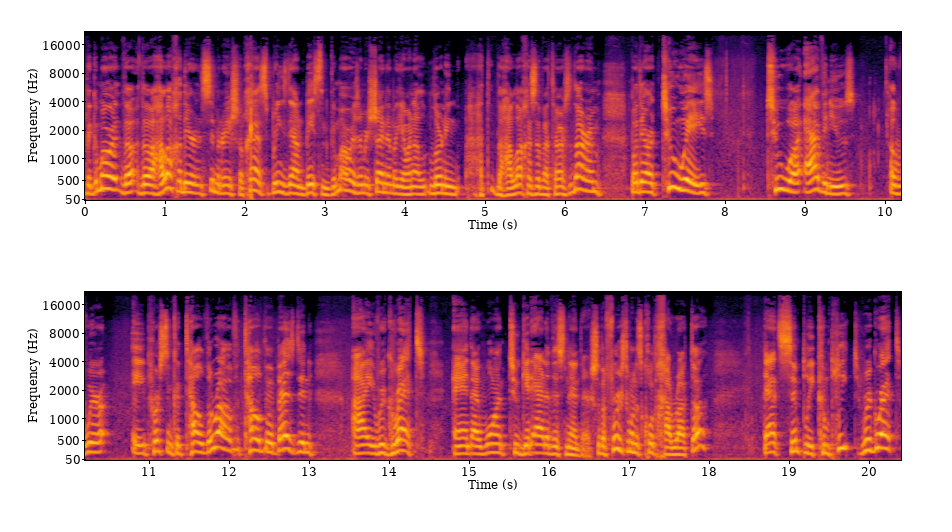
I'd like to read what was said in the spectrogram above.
the Gemara, the, the halacha there in Simon Reish Ches brings down based on Gemaras and Rishonim. Again, we're not learning the halachas of Atar Sadarim, but there are two ways, two uh, avenues of where a person could tell the Rav, tell the Bezdin, I regret and I want to get out of this neder. So the first one is called charata, that's simply complete regret.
